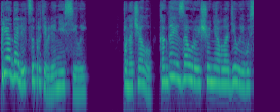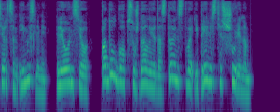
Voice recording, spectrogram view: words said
преодолеть сопротивление силой. Поначалу, когда Изаура еще не овладела его сердцем и мыслями, Леонсио подолгу обсуждал ее достоинства и прелести с Шурином,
